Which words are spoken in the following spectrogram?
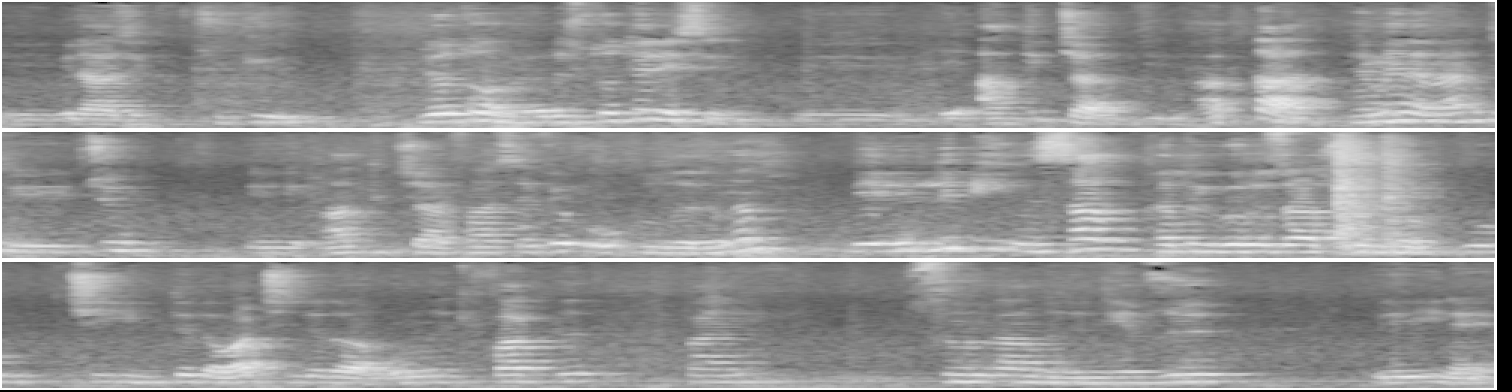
e, birazcık çünkü Platon ve Aristoteles'in e, antik çağ hatta hemen hemen e, tüm e, antik çağ felsefe okullarının belirli bir insan kategorizasyonu bu Çin'de de var, Çin'de de var. Ondaki farklı yani sınırlandırıcı mevzu yine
